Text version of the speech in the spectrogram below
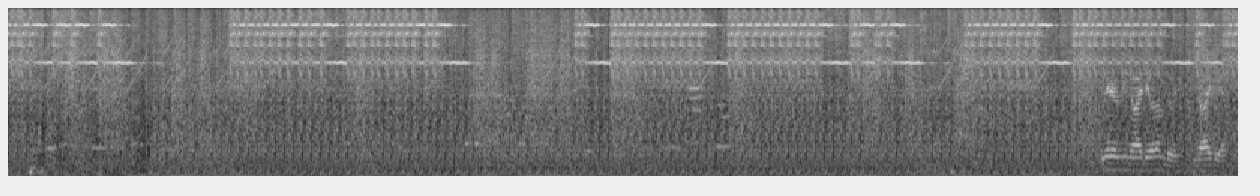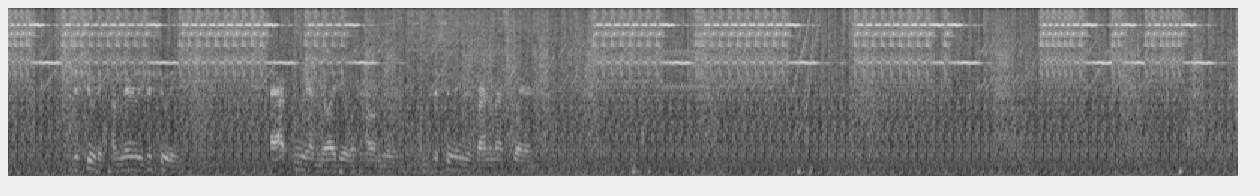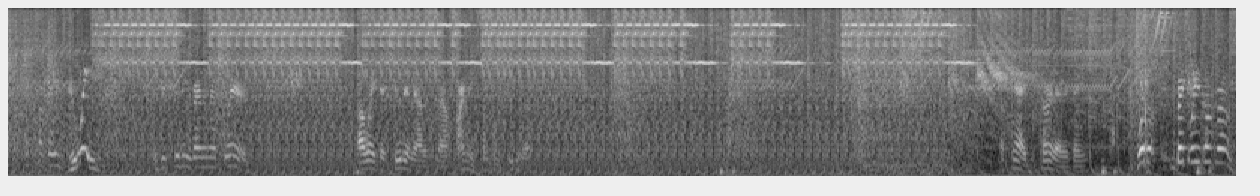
Literally no idea what I'm doing. No idea. Just shooting. I'm literally just shooting. I absolutely have no idea what the hell I'm doing. I'm just shooting these random ass squares. What the fuck are you doing? You're just shooting random ass squares. Oh wait, they're shooting at us now. Finally, something's shooting us. Okay, I destroyed everything. What the? Bitch, where you come from?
